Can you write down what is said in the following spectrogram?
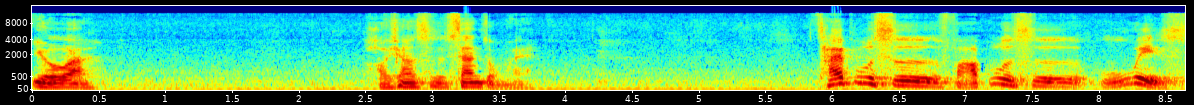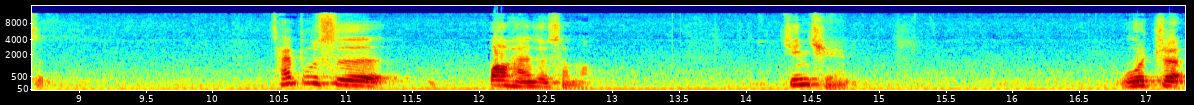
有啊，好像是三种哎。财布施、法布施、无畏施。财布施包含着什么？金钱、物质，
